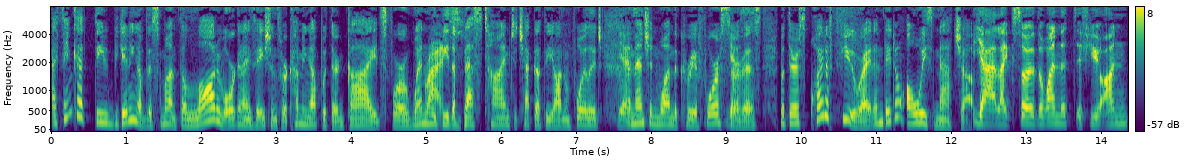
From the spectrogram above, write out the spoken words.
I think at the beginning of this month, a lot of organizations were coming up with their guides for when would be the best time to check out the autumn foliage. I mentioned one, the Korea Forest Yes. Service, but there's quite a few, right? And they don't always match up. Yeah, like so the one that if you on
